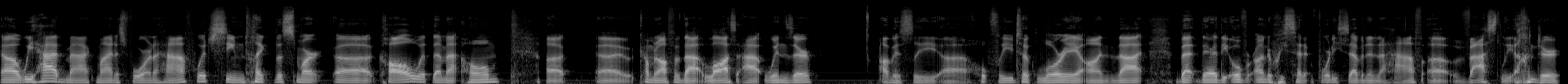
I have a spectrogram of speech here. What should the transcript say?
Uh, we had Mac minus four and a half, which seemed like the smart uh, call with them at home, uh, uh coming off of that loss at Windsor. Obviously, uh, hopefully you took Laurier on that bet there. The over under we set at 47 and a half, uh, vastly under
